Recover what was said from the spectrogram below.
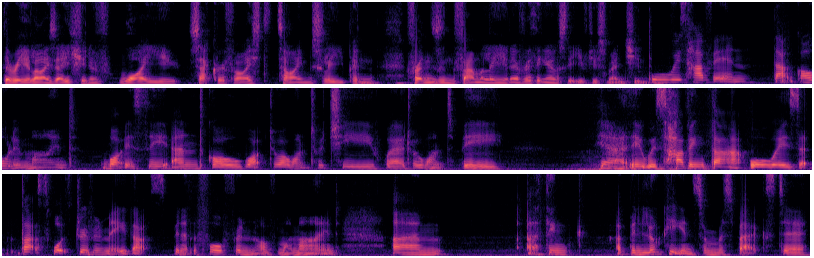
the realization of why you sacrificed time, sleep, and friends and family and everything else that you've just mentioned? Always having that goal in mind what is the end goal? What do I want to achieve? Where do I want to be? Yeah, it was having that always. That's what's driven me. That's been at the forefront of my mind. Um, I think I've been lucky in some respects to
